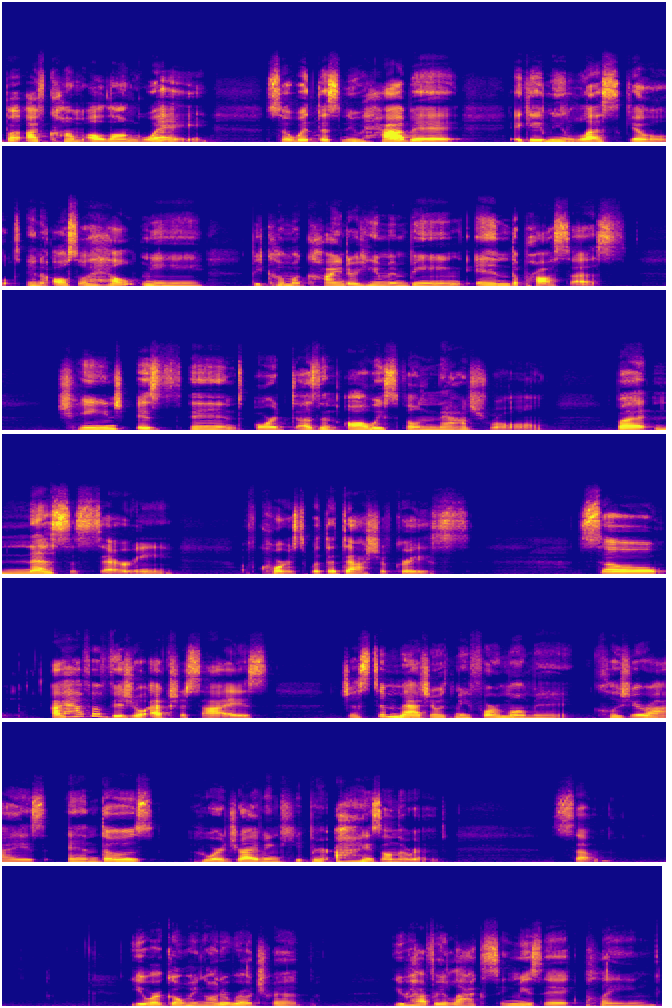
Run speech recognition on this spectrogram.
But I've come a long way. So with this new habit, it gave me less guilt and also helped me become a kinder human being in the process. Change isn't or doesn't always feel natural, but necessary, of course, with a dash of grace. So, I have a visual exercise. Just imagine with me for a moment, close your eyes, and those who are driving, keep your eyes on the road. So, you are going on a road trip you have relaxing music playing,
